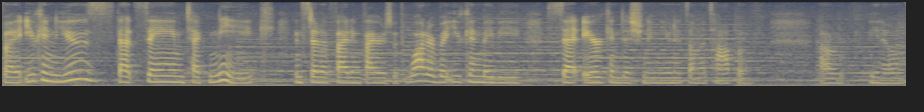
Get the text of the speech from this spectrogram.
but you can use that same technique instead of fighting fires with water, but you can maybe set air conditioning units on the top of a, you know,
